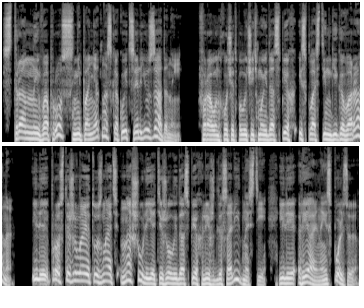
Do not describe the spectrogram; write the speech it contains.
Странный вопрос, непонятно с какой целью заданный. Фараон хочет получить мой доспех из пластин гигаварана? Или просто желает узнать, ношу ли я тяжелый доспех лишь для солидности, или реально использую?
